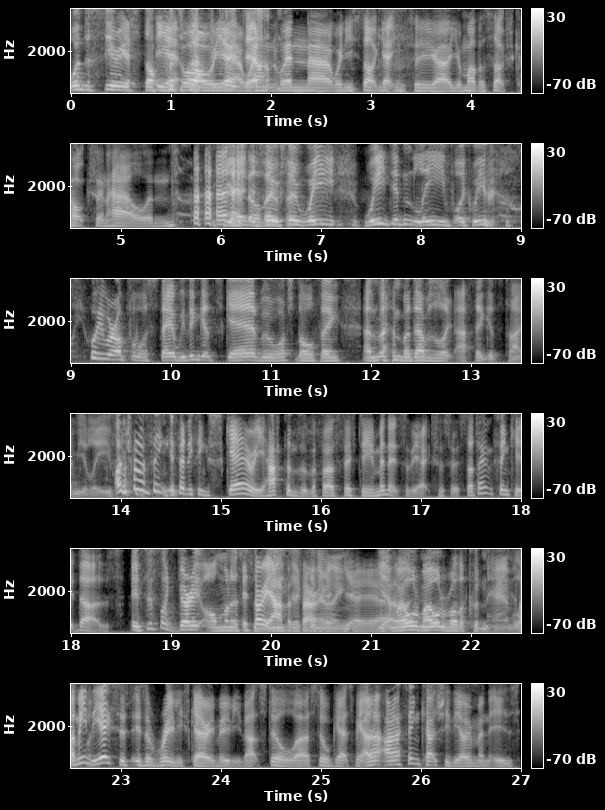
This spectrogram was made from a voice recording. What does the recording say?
when the serious stuff Yeah, was about well, to yeah, go down. when when uh, when you start getting to uh, your mother sucks cocks in hell and, and yeah, so so we we didn't leave. Like we we were up for staying. We didn't get scared. We were watching the whole thing, and my dad was like, "I think it's time you leave." I'm trying to think if anything scary happens in the first 15 minutes of The Exorcist. I don't think it does. It's just like very ominous. It's very atmospheric, yeah, yeah. Yeah, my older my older brother couldn't handle it. I mean, The Exorcist is a really scary movie. That still uh, still gets me, and I, and I think actually The Omen is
